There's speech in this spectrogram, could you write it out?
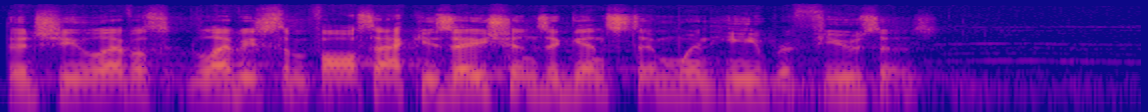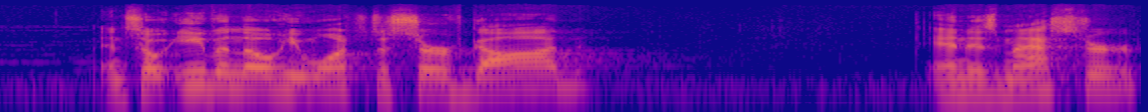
Then she levies, some false accusations against him when he refuses. And so, even though he wants to serve God, and his master,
